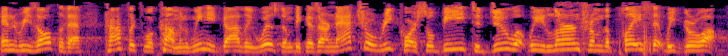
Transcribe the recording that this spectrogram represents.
and the result of that, conflict will come, and we need godly wisdom because our natural recourse will be to do what we learn from the place that we grew up.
